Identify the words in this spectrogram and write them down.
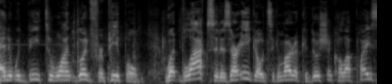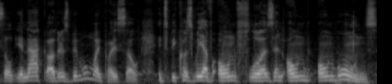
and it would be to want good for people. What blocks it is our ego. It's a Gemara Kedushin Kol Paisel. You knock others b'mumay Paisel. It's because we have own flaws and own own wounds.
